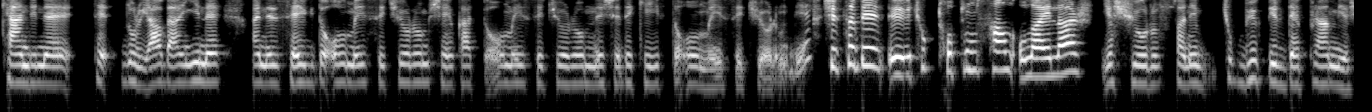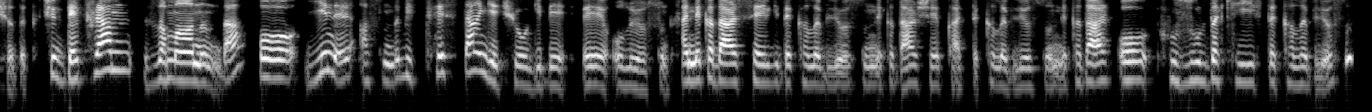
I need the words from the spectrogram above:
kendine te, dur ya ben yine hani sevgide olmayı seçiyorum, şefkatte olmayı seçiyorum, neşede, keyifte olmayı seçiyorum diye. Şimdi tabii e, çok toplumsal olaylar yaşıyoruz. Hani çok büyük bir deprem yaşadık. Şimdi deprem zamanında o yine aslında bir testten geçiyor gibi e, oluyorsun. Hani ne kadar sevgide kalabiliyorsun, ne kadar şefkatte kalabiliyorsun, ne kadar o huzurda, keyifte kalabiliyorsun.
